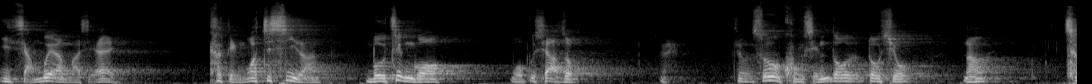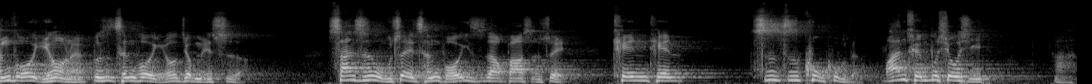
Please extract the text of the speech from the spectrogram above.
伊上尾啊嘛是爱确定我这世人无证过，我不下咒。就所有苦行都都修，然后成佛以后呢，不是成佛以后就没事了。三十五岁成佛，一直到八十岁，天天孜孜酷酷的，完全不休息啊！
